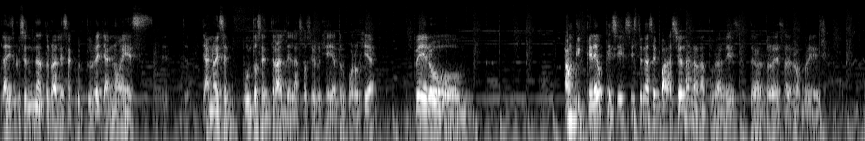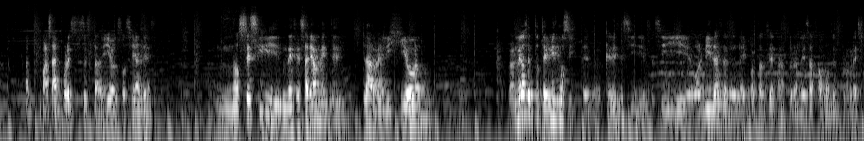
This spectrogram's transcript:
la discusión de naturaleza-cultura ya no es ya no es el punto central de la sociología y antropología, pero aunque creo que sí existe una separación a la naturaleza, de la naturaleza del hombre al pasar por estos estadios sociales, no sé si necesariamente la religión, al menos el totemismo sí, de lo que dices sí, o sea, sí olvidas de la importancia de la naturaleza a favor del progreso,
